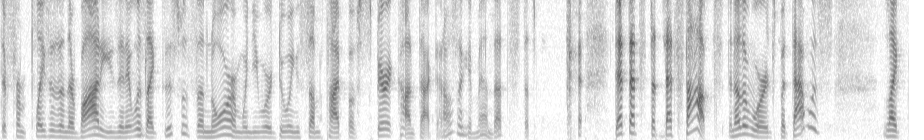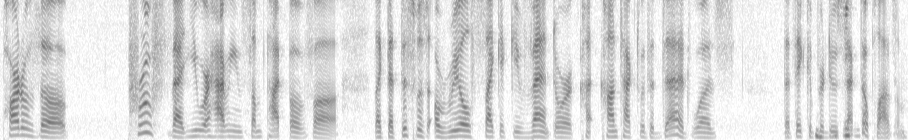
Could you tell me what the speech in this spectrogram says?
different places in their bodies and it was like this was the norm when you were doing some type of spirit contact and i was thinking man that's that's that that's that, that stopped. In other words, but that was like part of the proof that you were having some type of uh, like that this was a real psychic event or co- contact with the dead was that they could produce mm-hmm. ectoplasm.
